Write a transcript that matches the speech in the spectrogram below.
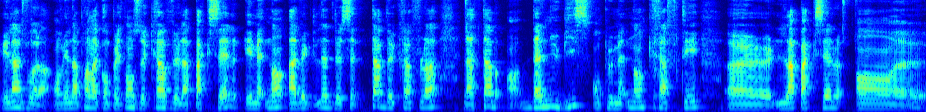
Et là, voilà, on vient d'apprendre la compétence de craft de la Paxel. Et maintenant, avec l'aide de cette table de craft-là, la table d'Anubis, on peut maintenant crafter euh, la Paxel en euh,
